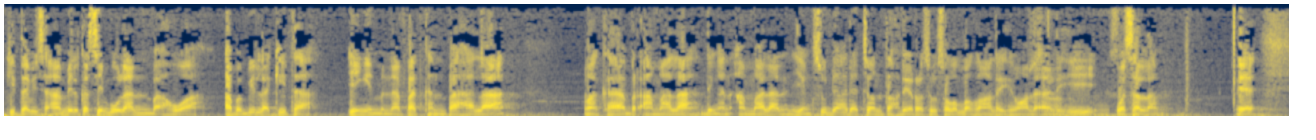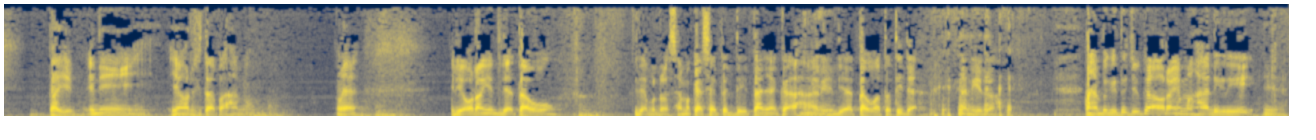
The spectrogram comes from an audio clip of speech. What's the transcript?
kita bisa ambil kesimpulan bahwa apabila kita ingin mendapatkan pahala maka beramalah dengan amalan yang sudah ada contoh dari Rasul sallallahu alaihi wa ala alihi wasallam. Ya. Baik ini yang harus kita pahami. Ya. Jadi orang yang tidak tahu tidak berdosa. Maka saya tadi tanya ke Ahari dia tahu atau tidak? Kan gitu. Nah begitu juga orang yang menghadiri Iya.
